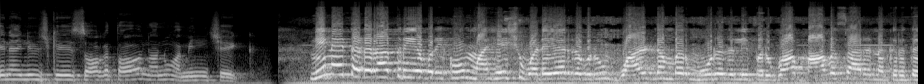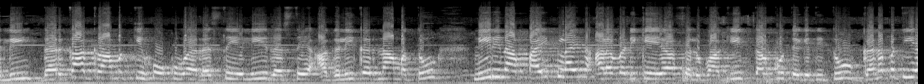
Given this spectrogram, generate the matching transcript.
ಎನ್ ನ್ಯೂಸ್ಗೆ ಸ್ವಾಗತ, ನಾನು ಅಮಿನ್ ಶೇಖ್. ನಿನ್ನೆ ತಡರಾತ್ರಿಯವರೆಗೂ ಮಹೇಶ್ ಒಡೆಯರ್ ರವರು ವಾರ್ಡ್ ನಂಬರ್ ಮೂರರಲ್ಲಿ ಬರುವ ಬಾವಸಾರ ನಗರದಲ್ಲಿ ದರ್ಗಾ ಗ್ರಾಮಕ್ಕೆ ಹೋಗುವ ರಸ್ತೆಯಲ್ಲಿ ರಸ್ತೆ ಅಗಲೀಕರಣ ಮತ್ತು ನೀರಿನ ಪೈಪ್ಲೈನ್ ಅಳವಡಿಕೆಯ ಸಲುವಾಗಿ ತಗ್ಗು ತೆಗೆದಿದ್ದು, ಗಣಪತಿಯ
